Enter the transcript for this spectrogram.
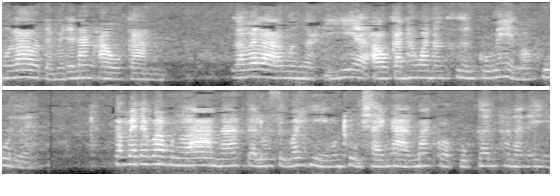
งเหล้าแต่ไม่ได้นั่งเอากัน แล้วเวลามึงอะอีเหี้ยเอากันทั้งวันทั้งคืนกูไม่เห็นว่าพูดเลย ก็ไม่ได้ว่ามึงล่านนะ แต่รู้สึกว่าหีมึงถูกใช้งานมากกว่า Google เท่านั้นเอง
